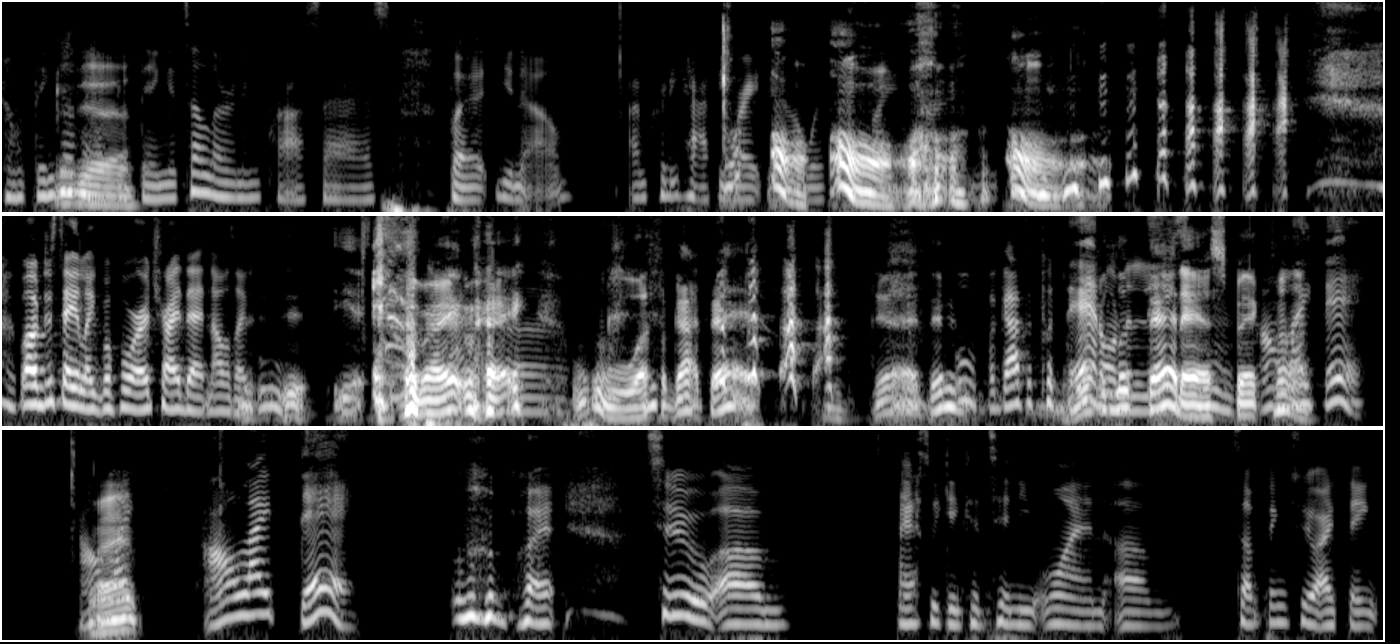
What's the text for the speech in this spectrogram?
don't think of Yeah. everything it's a learning process but you know i'm pretty happy right now Oh, with oh, oh. well i'm just saying like before i tried that and i was like ooh, Yeah, right, right. Uh, Ooh, I forgot that. Yeah, didn't. ooh forgot to put that on the list that Mm, aspect, i don't huh? like that i don't Right. like i don't like that but two um I guess we can continue on. Um, something too. I think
